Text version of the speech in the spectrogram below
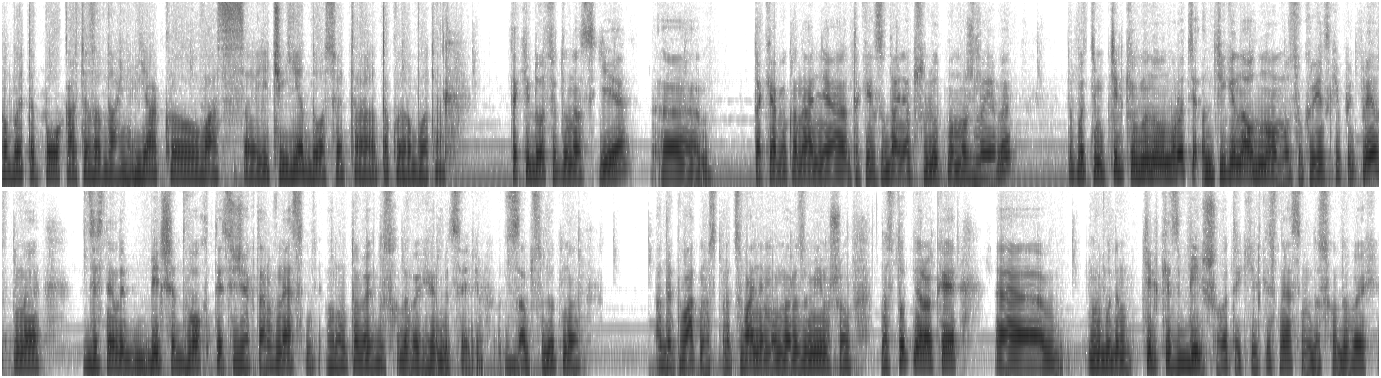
робити по карті завдання. Як у вас чи є досвід такої роботи? Такий досвід у нас є. Таке виконання таких завдань абсолютно можливе. Допустимо, тільки в минулому році, тільки на одному з українських підприємств, ми здійснили більше двох тисяч гектар внесень ґрунтових до сходових гербіцидів з абсолютно адекватним спрацюванням. І Ми розуміємо, що в наступні роки е, ми будемо тільки збільшувати кількість внесень до сходових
